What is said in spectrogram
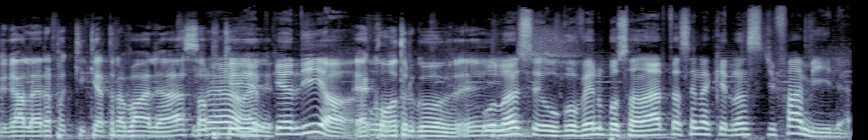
galera que quer trabalhar só Não, porque, é porque ali, ó, é o, contra o governo. o lance, o governo Bolsonaro tá sendo aquele lance de família.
